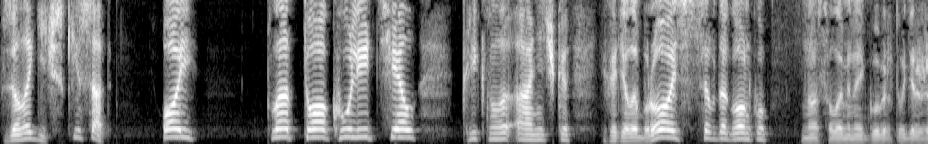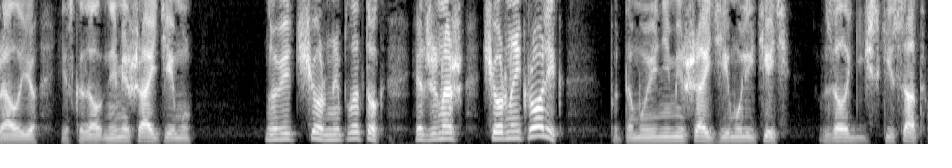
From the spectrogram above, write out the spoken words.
в зоологический сад. «Ой, платок улетел!» — крикнула Анечка и хотела броситься вдогонку, но соломенный Губерт удержал ее и сказал, «Не мешайте ему». «Но ведь черный платок — это же наш черный кролик, потому и не мешайте ему лететь в зоологический сад.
